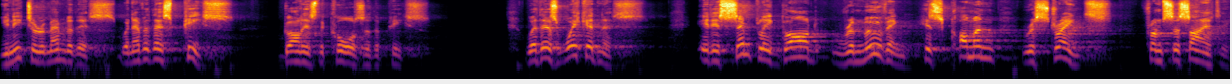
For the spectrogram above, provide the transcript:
you need to remember this. Whenever there's peace, God is the cause of the peace. Where there's wickedness, it is simply God removing his common restraints from society.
